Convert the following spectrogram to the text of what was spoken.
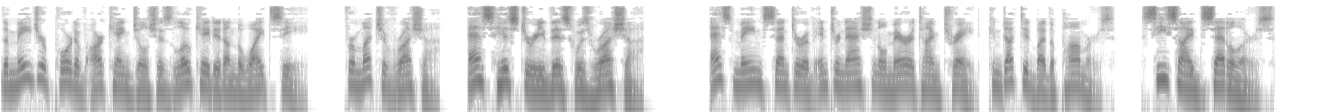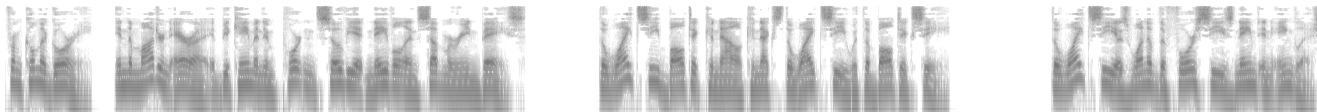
The major port of Arkhangelsk is located on the White Sea. For much of Russia's history this was Russia's main center of international maritime trade, conducted by the Pomors seaside settlers from Kholmogory. In the modern era it became an important Soviet naval and submarine base. The White Sea-Baltic Canal connects the White Sea with the Baltic Sea. The White Sea is one of the four seas named in English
